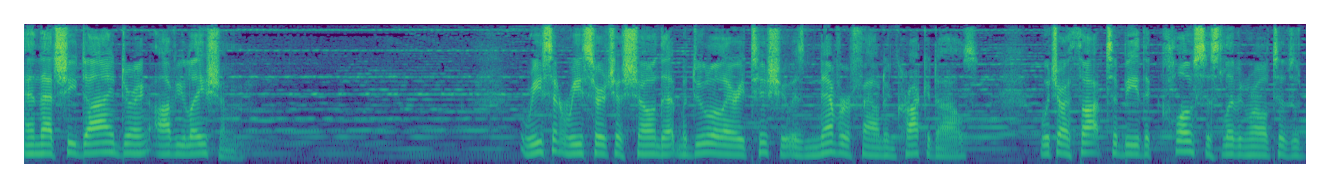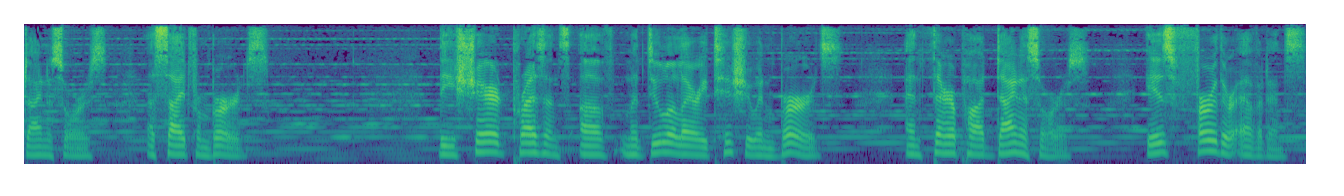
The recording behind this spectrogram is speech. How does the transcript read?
and that she died during ovulation. Recent research has shown that medullary tissue is never found in crocodiles, which are thought to be the closest living relatives of dinosaurs, aside from birds. The shared presence of medullary tissue in birds and theropod dinosaurs is further evidence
